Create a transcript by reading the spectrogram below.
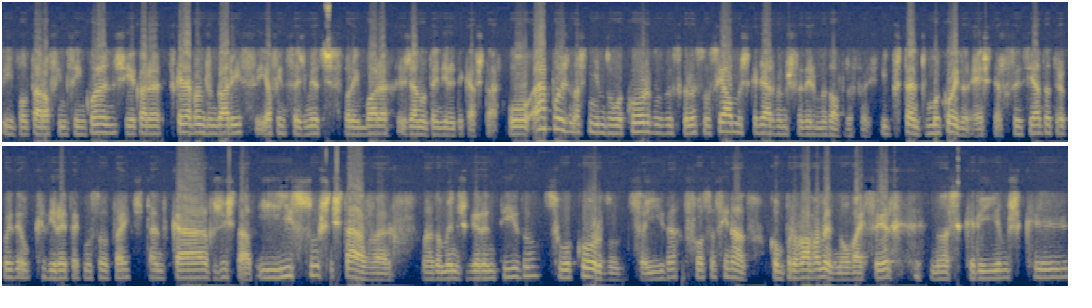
e voltar ao fim de cinco anos e agora, se calhar vamos mudar isso e ao fim de seis meses, se for embora, já não tem direito a cá estar. Ou, ah, pois, nós tínhamos um acordo de segurança social, mas se calhar vamos fazer umas alterações. E, portanto, uma coisa é estar recenseado, outra coisa é o que direito é que uma pessoa tem estando cá registado. E isso estava mais ou menos garantido se o acordo de saída fosse assinado. Como provavelmente não vai ser, nós queríamos que,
